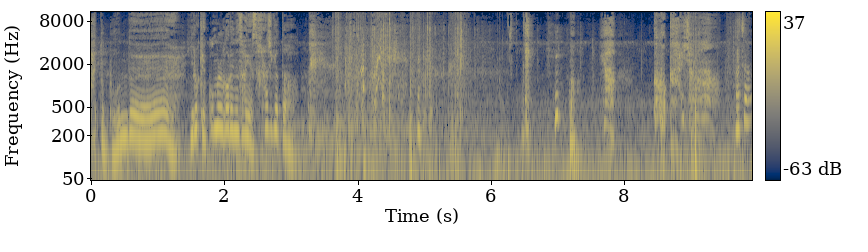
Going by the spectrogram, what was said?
아, 또 뭔데? 이렇게 꾸물거리는 사이에 사라지겠다. 어, 야, 그거 칼이잖아. 맞아.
